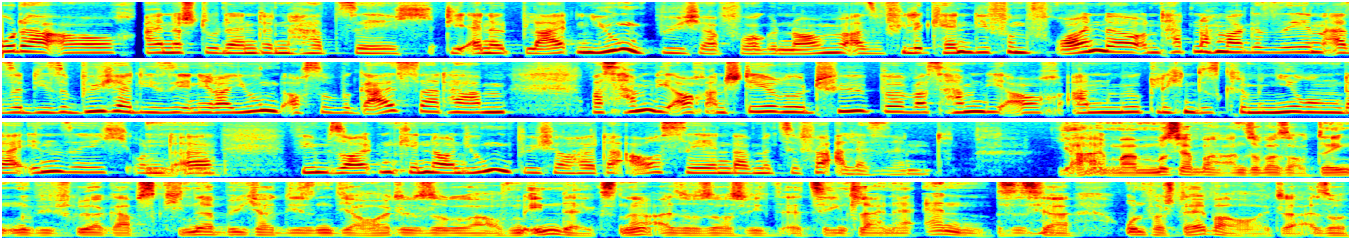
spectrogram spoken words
oder auch eine Studentin hat sich die Annette Blyton Jugendbücher vorgenommen. Also viele kennen die fünf Freunde und hat nochmal gesehen, also diese Bücher, die sie in ihrer Jugend auch so begeistert haben, was haben die auch an Stereotype, was haben die auch an möglichen Diskriminierungen da in sich und äh, wie sollten Kinder- und Jugendbücher heute aussehen, damit sie für alle sind. Ja, man muss ja mal an sowas auch denken, wie früher gab es Kinderbücher, die sind ja heute sogar auf dem Index, ne? Also sowas wie äh, kleine N. Das ist ja unvorstellbar heute. Also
